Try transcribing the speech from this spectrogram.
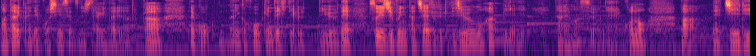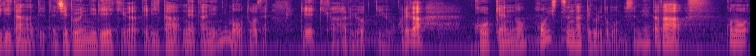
まあ、誰かにねこう親切にしてあげたりだとか、ね、こう何か貢献できてるっていうねそういう自分に立ち会えた時って自分もハッピーになれますよね。このまあね自利利他なんて言って自分に利益があって利他ね他人にも当然利益があるよっていうこれが貢献の本質になってくると思うんですよね。ただこの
